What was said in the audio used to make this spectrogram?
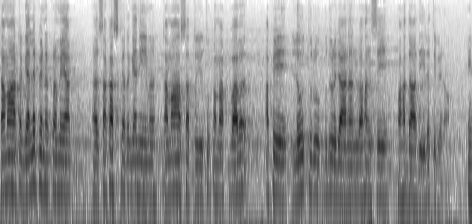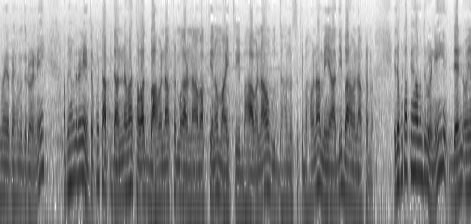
තමාට ගැළපෙන ක්‍රමයක් සකස් කර ගැනීම තමා සතු යුතුයකමක් බව අපේ ලෞතුරු බුදුරජාණන් වහන්සේ පහදා දීලා තිබෙනවා. එහෙමයි අපේ හැමදෙරෝනේ. අපේ හැමදෙරෝනේ එතකොට අපි දන්නවා තවත් භාවනා ක්‍රම ගණනාවක් තියෙනවා. මෛත්‍රී භාවනාව, බුද්ධානුස්සති භාවනාව මේ ආදී භාවනා ක්‍රම. එතකොට අපි හැමදෙරෝනේ දැන් ඔය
